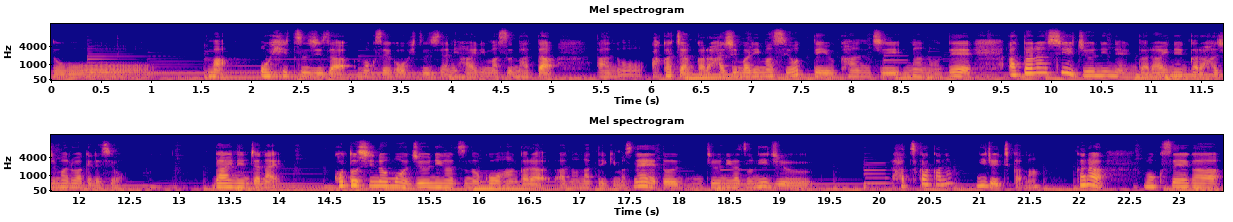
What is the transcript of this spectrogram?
とまあお羊座木星がお羊座に入りますまたあの赤ちゃんから始まりますよっていう感じなので新しい12年が来年から始まるわけですよ。来年じゃない今年のもう12月の後半からあのなっていきますね。えっと、12月の20、20日かな ?21 かな？から木星が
